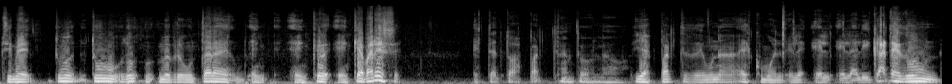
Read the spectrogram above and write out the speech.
si me, tú, me preguntaras en, qué, en qué aparece, está en todas partes. Está en todos lados. Ya es parte de una, es como el, el, el, alicate de un,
